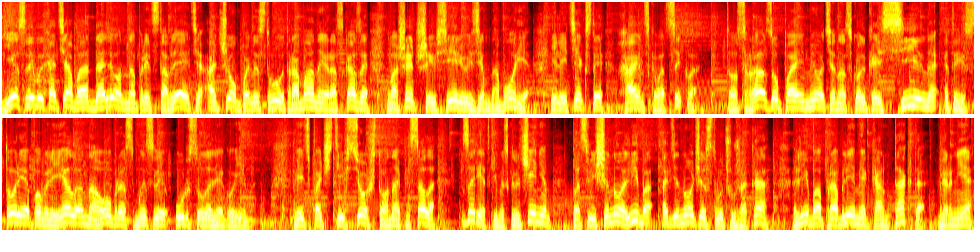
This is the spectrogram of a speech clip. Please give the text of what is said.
Если вы хотя бы отдаленно представляете, о чем повествуют романы и рассказы, вошедшие в серию «Земноморье» или тексты Хайнского цикла, то сразу поймете, насколько сильно эта история повлияла на образ мысли Урсула Легуин. Ведь почти все, что она писала, за редким исключением, посвящено либо одиночеству чужака, либо проблеме контакта, вернее,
